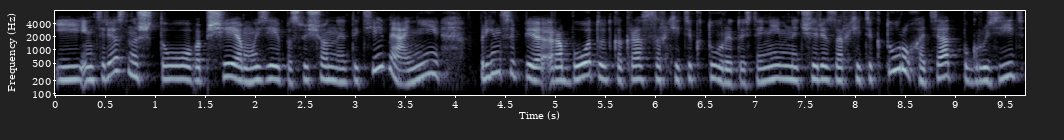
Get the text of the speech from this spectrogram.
И интересно, что вообще музеи, посвященные этой теме, они в принципе, работают как раз с архитектурой. То есть они именно через архитектуру хотят погрузить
